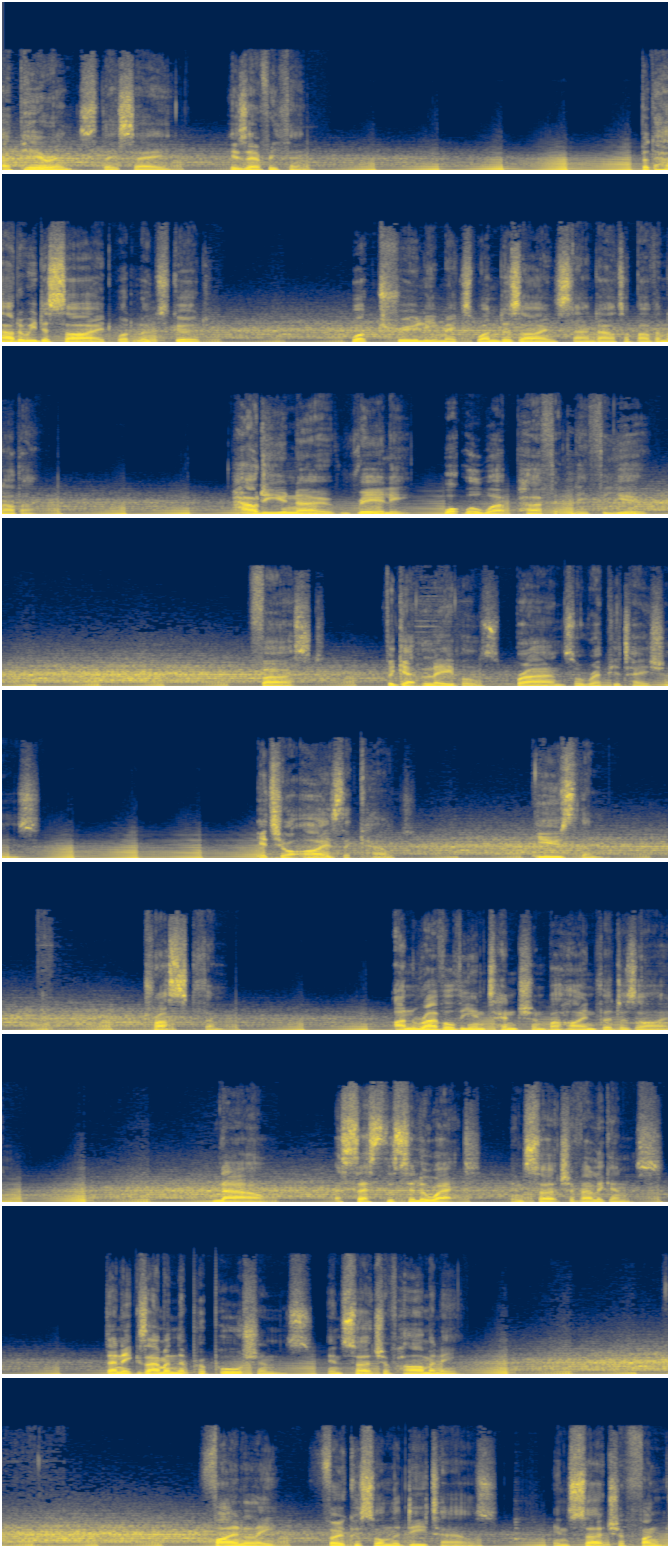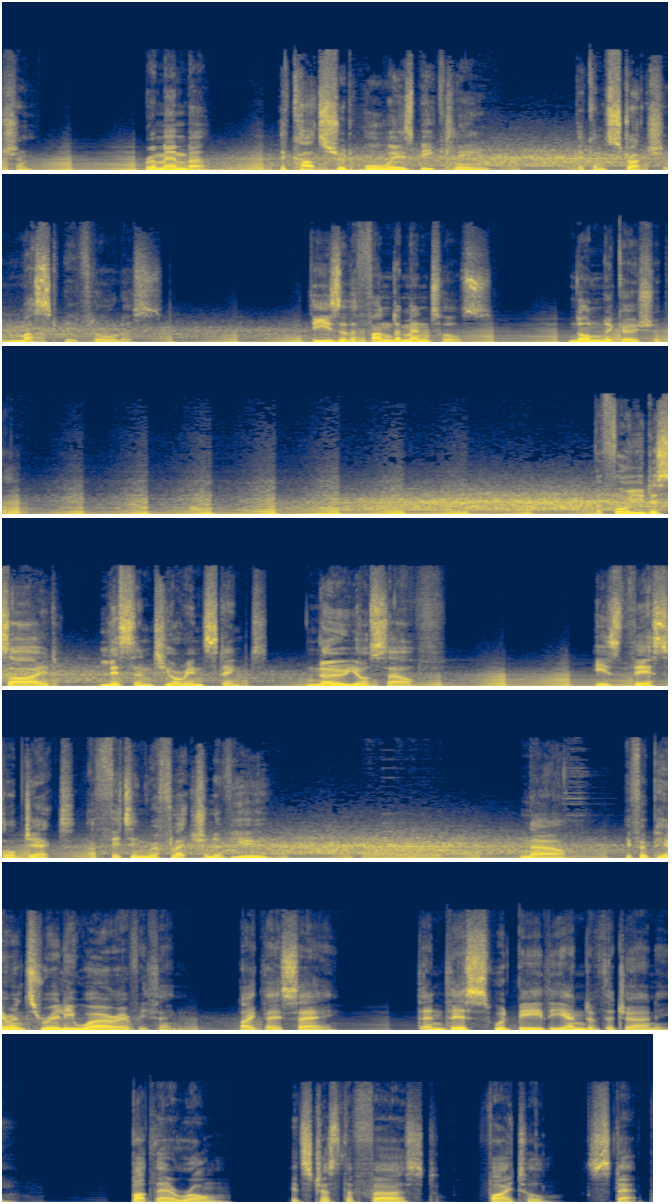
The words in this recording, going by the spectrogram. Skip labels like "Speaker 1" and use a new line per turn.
Appearance, they say, is everything. But how do we decide what looks good? What truly makes one design stand out above another? How do you know, really, what will work perfectly for you? First, forget labels, brands, or reputations. It's your eyes that count. Use them. Trust them. Unravel the intention behind the design. Now, assess the silhouette in search of elegance. Then examine the proportions in search of harmony. Finally, focus on the details in search of function. Remember, the cuts should always be clean. The construction must be flawless. These are the fundamentals, non-negotiable. Before you decide, listen to your instinct. Know yourself. Is this object a fitting reflection of you? Now, if appearance really were everything, like they say, then this would be the end of the journey. But they're wrong. It's just the first vital step.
